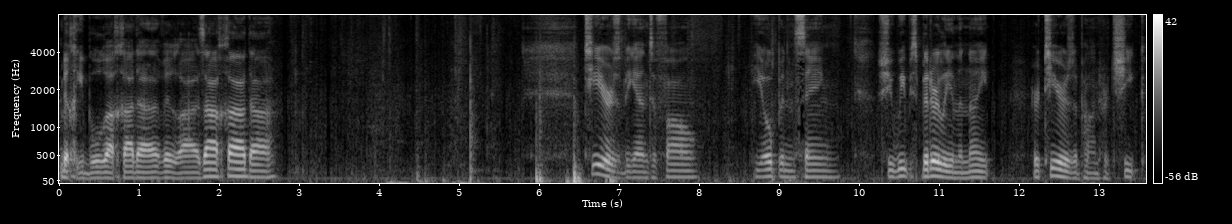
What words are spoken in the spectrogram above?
בחיבור אחדה ורז אחדה Tears began to fall. He opened, saying, She weeps bitterly in the night her tears upon her cheek.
